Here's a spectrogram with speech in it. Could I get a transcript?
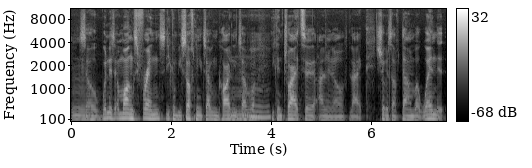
Mm. So when it's amongst friends, you can be soft on each other, you can be hard on each other. Mm. You can try to, I don't know, like sugar stuff down. But when it,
